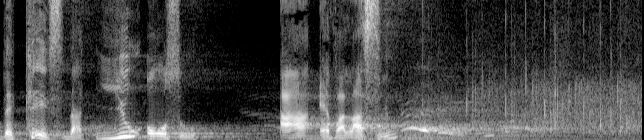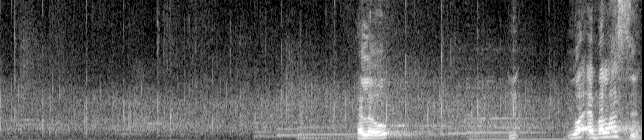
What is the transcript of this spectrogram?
the case that you also are everlasting? Hello? You, are everlasting.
